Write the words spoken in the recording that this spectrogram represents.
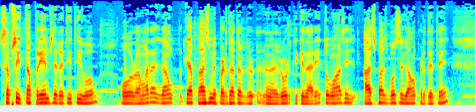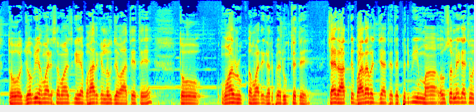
सबसे इतना प्रेम से रहती थी वो। और हमारा गाँव क्या पास में पड़ता था रोड के किनारे तो वहाँ से आसपास बहुत से गाँव पड़ते थे। तो जो भी हमारे समाज के या बाहर के लोग जब आते थे तो वहाँ हमारे घर पे रुकते थे। चाहे रात के बारह बज जाते थे, फिर भी माँ, उस समय क्या जो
